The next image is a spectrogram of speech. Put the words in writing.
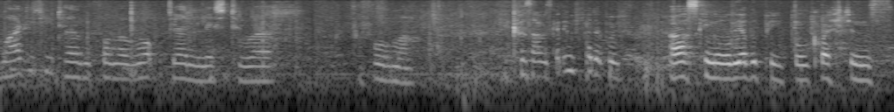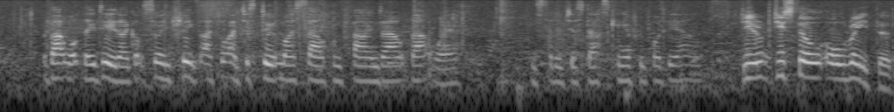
Why did you turn from a rock journalist to a performer? Because I was getting fed up of asking all the other people questions about what they did. I got so intrigued, I thought I'd just do it myself and find out that way, instead of just asking everybody else. Do you, do you still all read the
